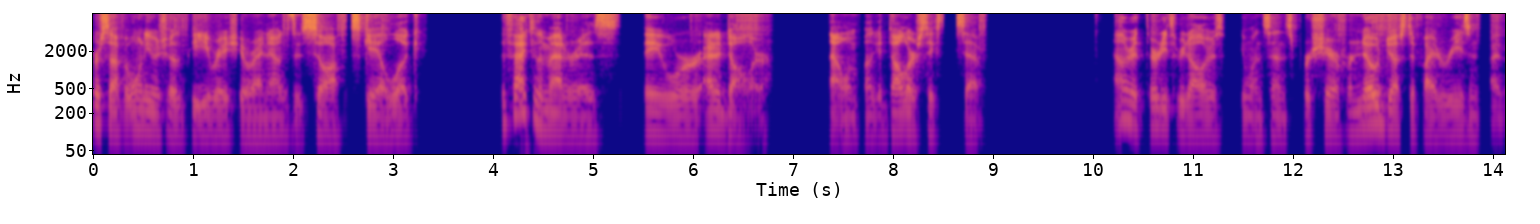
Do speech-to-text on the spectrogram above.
First off, it won't even show the PE ratio right now because it's still off the scale. Look, the fact of the matter is they were at a dollar at one dollar sixty-seven. Now they're at thirty-three dollars fifty-one cents per share for no justified reason. By the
